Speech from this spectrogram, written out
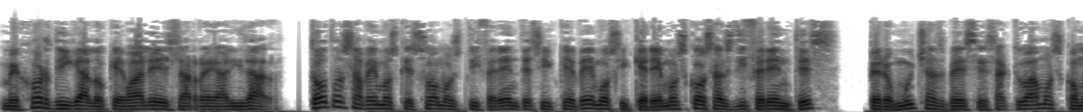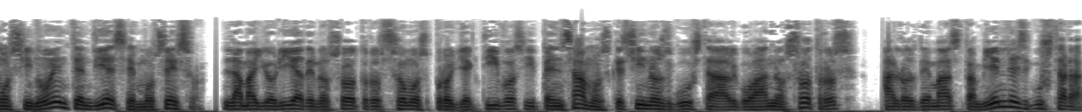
Mejor diga lo que vale es la realidad. Todos sabemos que somos diferentes y que vemos y queremos cosas diferentes, pero muchas veces actuamos como si no entendiésemos eso. La mayoría de nosotros somos proyectivos y pensamos que si nos gusta algo a nosotros, a los demás también les gustará.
